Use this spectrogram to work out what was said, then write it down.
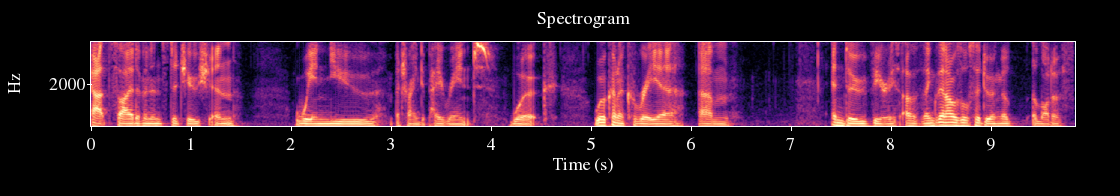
outside of an institution when you are trying to pay rent, work, work on a career, um, and do various other things. And I was also doing a, a lot of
